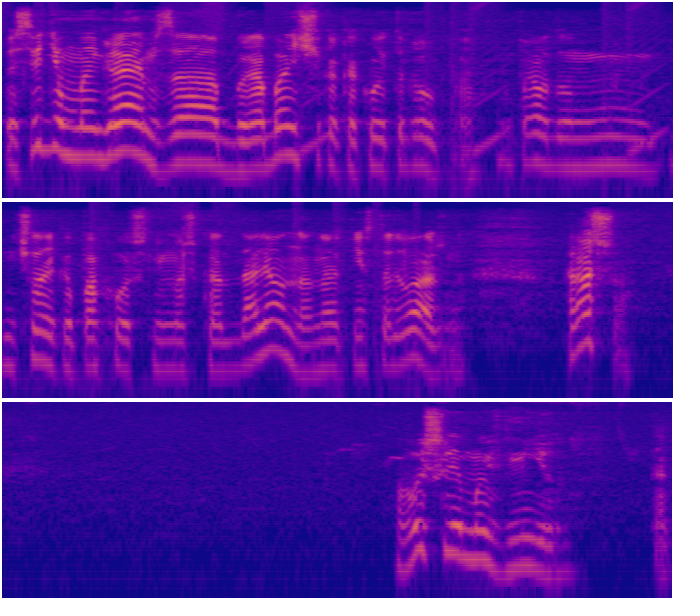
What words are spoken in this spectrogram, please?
То есть, видимо, мы играем за барабанщика какой-то группы. Ну, правда, он на человека похож немножко отдаленно, но это не столь важно. Хорошо. Вышли мы в мир, так,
